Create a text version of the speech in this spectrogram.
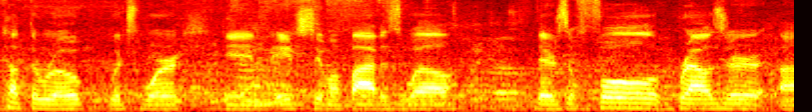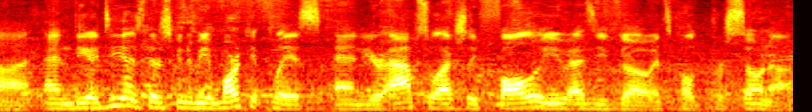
Cut the Rope, which work in HTML5 as well. There's a full browser, uh, and the idea is there's going to be a marketplace, and your apps will actually follow you as you go. It's called Persona.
